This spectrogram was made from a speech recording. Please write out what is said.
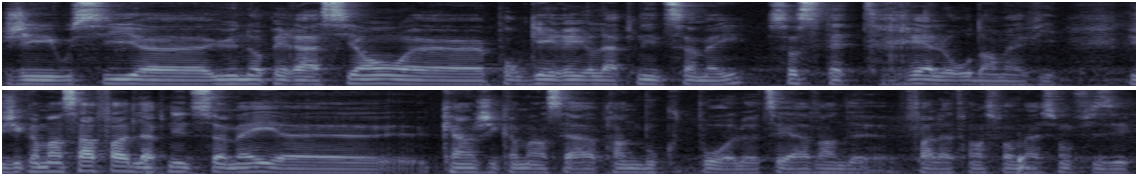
J'ai aussi euh, eu une opération euh, pour guérir l'apnée du sommeil. Ça, c'était très lourd dans ma vie. Puis j'ai commencé à faire de l'apnée du sommeil quand j'ai commencé à prendre beaucoup de poids, là, avant de faire la transformation physique.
